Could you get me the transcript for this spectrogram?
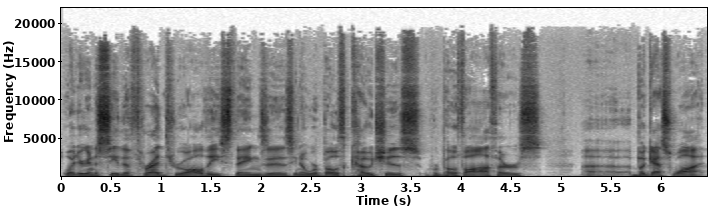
what you're going to see the thread through all these things is, you know, we're both coaches, we're both authors, uh, but guess what?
